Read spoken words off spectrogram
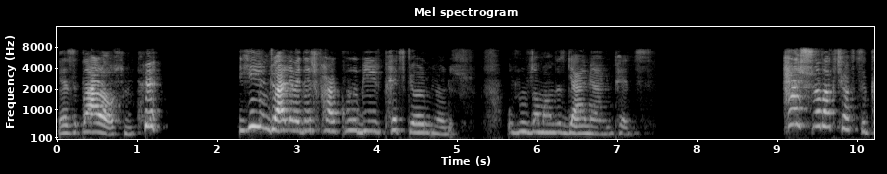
Yazıklar olsun. İki güncellemedir farklı bir pet görmüyoruz. Uzun zamandır gelmeyen bir pet. Ha şuna bakacaktık.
